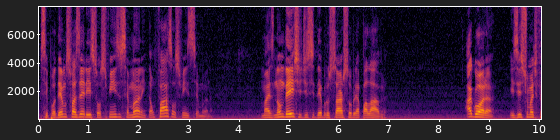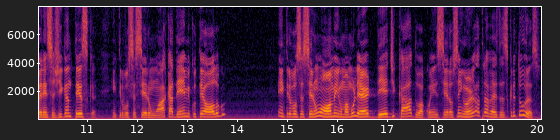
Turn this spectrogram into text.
Se podemos fazer isso aos fins de semana, então faça aos fins de semana. Mas não deixe de se debruçar sobre a palavra. Agora, existe uma diferença gigantesca entre você ser um acadêmico teólogo, entre você ser um homem, uma mulher dedicado a conhecer ao Senhor através das Escrituras.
